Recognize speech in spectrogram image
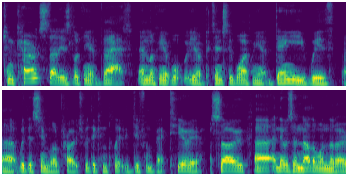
concurrent studies looking at that and looking at what you know potentially wiping out dengue with uh, with a similar approach with a completely different bacteria. So uh, and there was another one that I,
